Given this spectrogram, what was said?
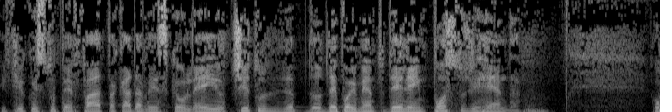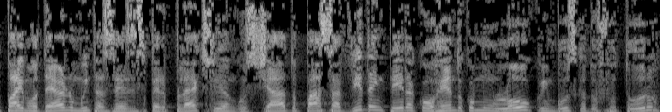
e fico estupefato a cada vez que eu leio o título do depoimento dele é Imposto de Renda. O pai moderno, muitas vezes perplexo e angustiado, passa a vida inteira correndo como um louco em busca do futuro,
